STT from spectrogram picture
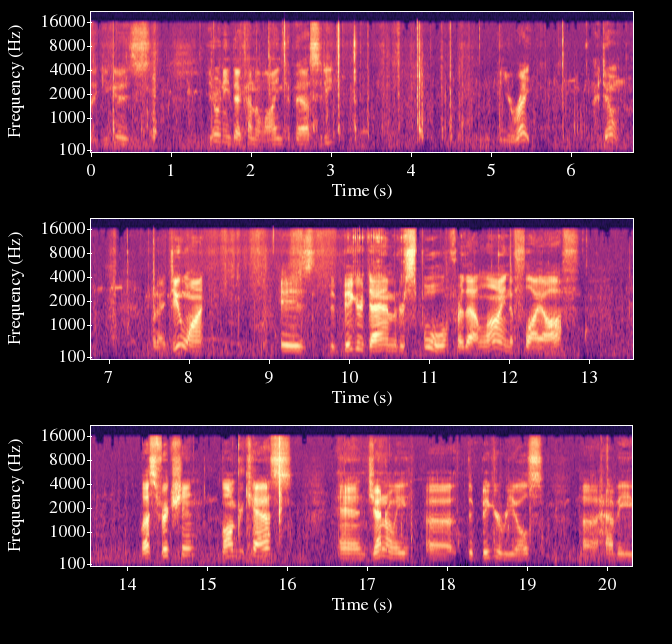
Like you guys, you don't need that kind of line capacity. And you're right, I don't. What I do want is the bigger diameter spool for that line to fly off, less friction, longer casts, and generally uh, the bigger reels uh, have a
